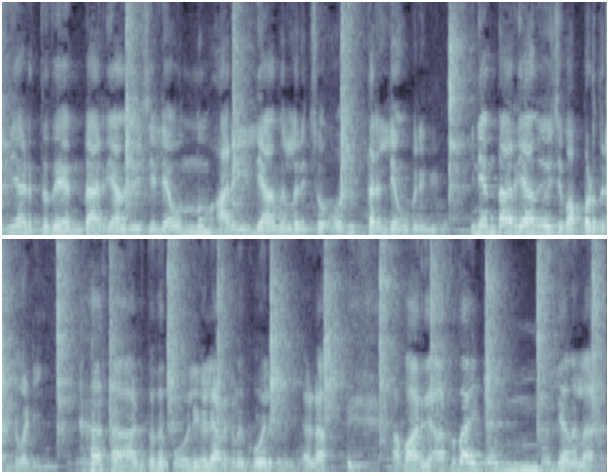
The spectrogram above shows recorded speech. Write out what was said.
ഇനി അടുത്തത് എന്താ അറിയാന്ന് ചോദിച്ചില്ല. ഒന്നും അറിയില്ല എന്നുള്ളൊരു ഒരു ഉത്തരമില്ല മൂപ്പർക്ക് ഇനി എന്താ അറിയാന്ന് ചോദിച്ചപ്പോ അപ്പൊ എടുത്തു രണ്ട് പടി അടുത്തത് കോലുകളി നടക്കുന്നത് കോലുകളി. കേട്ടാ? അപ്പൊ അറിയാത്തതായിട്ട് ഒന്നുമില്ല എന്നുള്ളതാണ്.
